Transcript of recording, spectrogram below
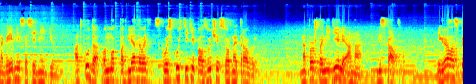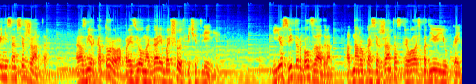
на гребне соседней дюны, откуда он мог подглядывать сквозь кустики ползучей сорной травы. На прошлой неделе она, мисс Хатли, играла с пенисом сержанта, размер которого произвел на Гарри большое впечатление. Ее свитер был задран, одна рука сержанта скрывалась под ее юбкой,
